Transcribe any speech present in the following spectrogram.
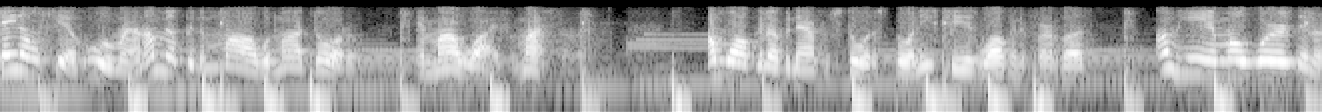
they don't care who around. I'm up in the mall with my daughter and my wife my son. I'm walking up and down from store to store, and these kids walking in front of us. I'm hearing more words than a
